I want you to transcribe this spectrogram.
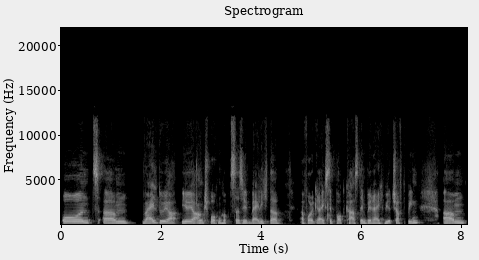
Und ähm, weil du ja, ihr ja angesprochen habt, dass ich, weil ich der erfolgreichste Podcaster im Bereich Wirtschaft bin, ähm,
